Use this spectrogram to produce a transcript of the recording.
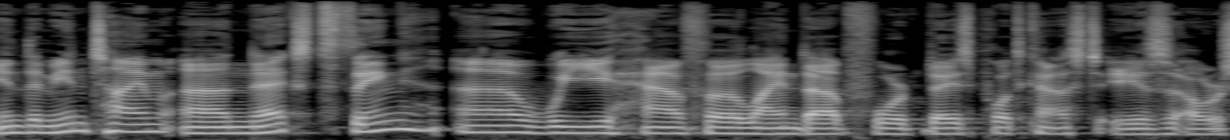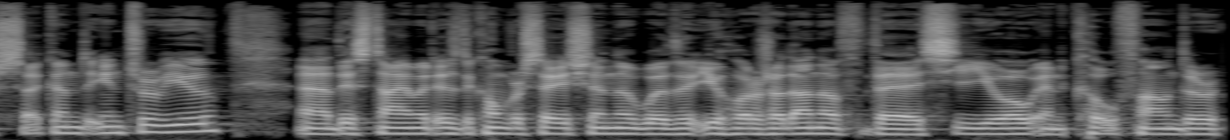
In the meantime, uh, next thing uh, we have uh, lined up for today's podcast is our second interview. Uh, this time it is the conversation with Igor Zhadanov, the CEO and co-founder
